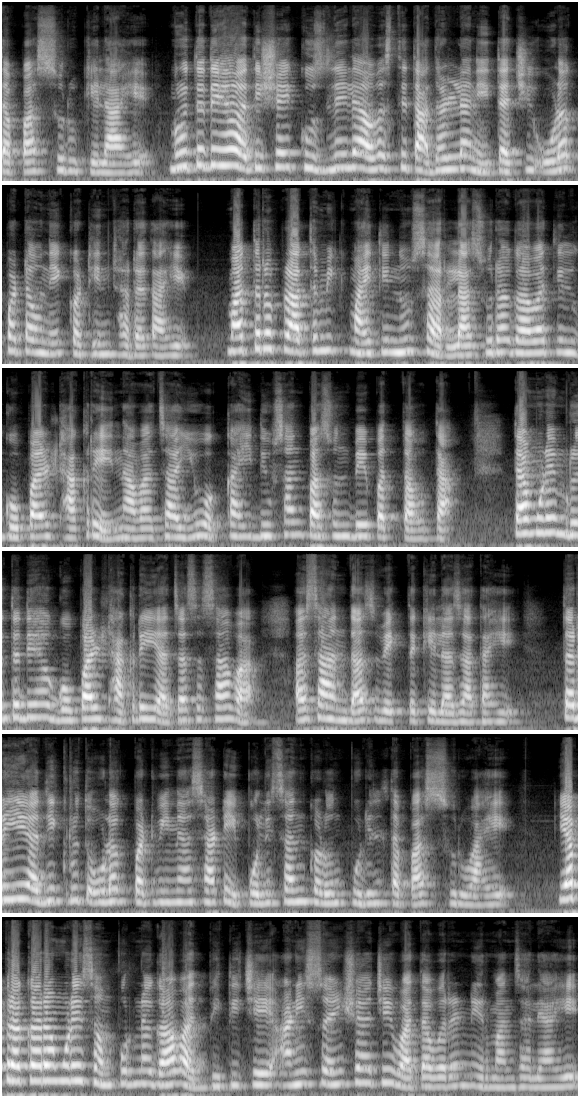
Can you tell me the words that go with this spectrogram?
तपास सुरू केला आहे. मृतदेह अतिशय कुजलेल्या अवस्थेत आढळल्याने त्याची ओळख पटवणे कठीण ठरत आहे. मात्र प्राथमिक माहितीनुसार लासुरा गावातील गोपाल ठाकरे नावाचा युवक काही दिवसांपासून बेपत्ता होता. त्यामुळे मृतदेह गोपाल ठाकरे याचाच असावा असा अंदाज व्यक्त केला जात आहे. तरीही अधिकृत ओळख पटविण्यासाठी पोलिसांकडून पुढील तपास सुरू आहे. या प्रकारामुळे संपूर्ण गावात भीतीचे आणि संशयाचे वातावरण निर्माण झाले आहे.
